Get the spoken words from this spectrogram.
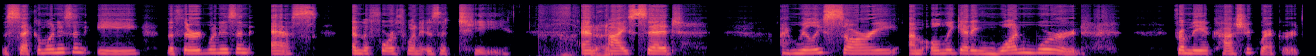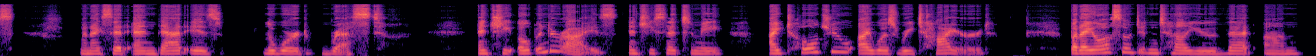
the second one is an E, the third one is an S, and the fourth one is a T. And I said, I'm really sorry. I'm only getting one word from the Akashic Records. And I said, and that is the word rest. And she opened her eyes and she said to me, I told you I was retired, but I also didn't tell you that um,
